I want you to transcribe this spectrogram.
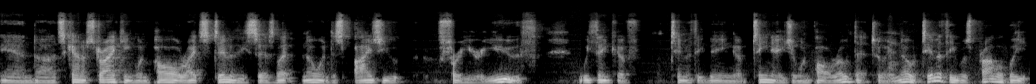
And uh, it's kind of striking when Paul writes to Timothy, says, Let no one despise you for your youth. We think of Timothy being a teenager when Paul wrote that to him. No, Timothy was probably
